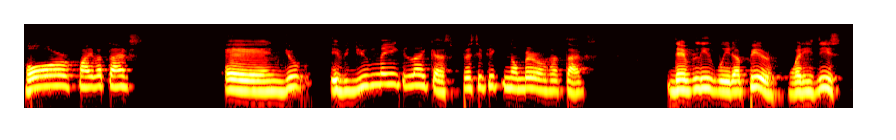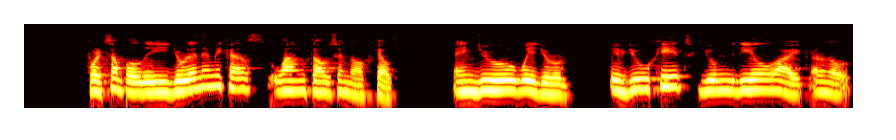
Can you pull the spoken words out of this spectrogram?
four or five attacks, and you if you make like a specific number of attacks, the bleed will appear. What is this? For example, the, your enemy has 1000 of health, and you with your if you hit, you deal like I don't know,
